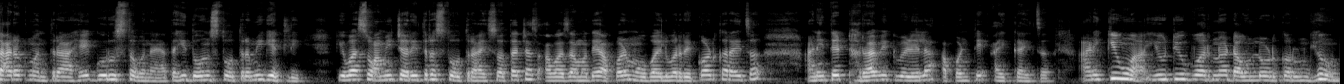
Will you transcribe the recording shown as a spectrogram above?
तारक मंत्र आहे गुरुस्तवन आहे. आता ही दोन स्तोत्र मी घेतली. किंवा स्वामी चरित्र स्तोत्र आहे. स्वतःच्याच आवाजामध्ये आपण मोबाईलवर रेकॉर्ड करायचं आणि ते ठराविक वेळेला आपण ते ऐकायचं. आणि किंवा यूट्यूबवरनं डाउनलोड करून घेऊन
